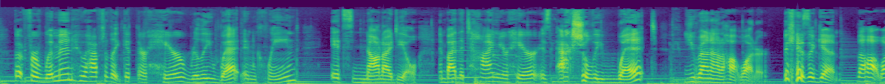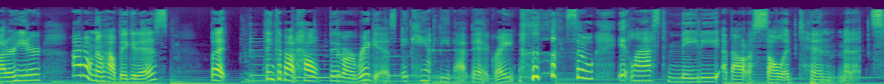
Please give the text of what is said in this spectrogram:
but for women who have to like get their hair really wet and cleaned, it's not ideal. And by the time your hair is actually wet, you run out of hot water. Because again, the hot water heater, I don't know how big it is, but think about how big our rig is. It can't be that big, right? so it lasts maybe about a solid 10 minutes.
